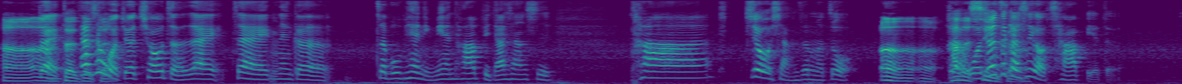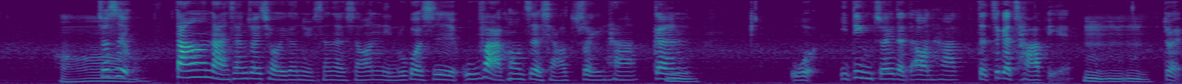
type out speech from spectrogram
嗯，对，对，对，对，但是我觉得邱泽在在那个这部片里面，他比较像是，他就想这么做，嗯嗯嗯，他的，我觉得这个是有差别的。哦，就是当男生追求一个女生的时候，你如果是无法控制的想要追她，跟我一定追得到她的这个差别，嗯嗯嗯，对，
